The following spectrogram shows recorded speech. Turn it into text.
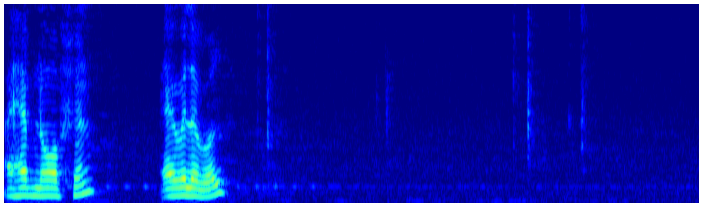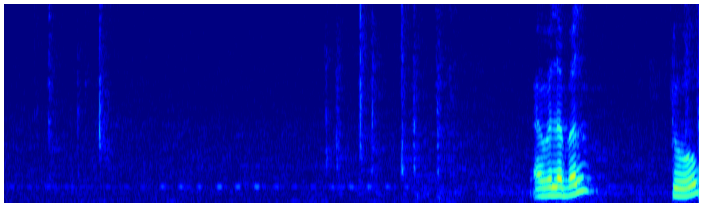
I have no option available. Available to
